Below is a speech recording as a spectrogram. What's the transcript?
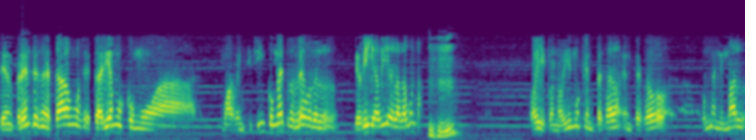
de enfrente donde estábamos, estaríamos como a, como a 25 metros lejos del, de orilla a orilla de la laguna. Oye, cuando vimos que empezaron, empezó un animal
